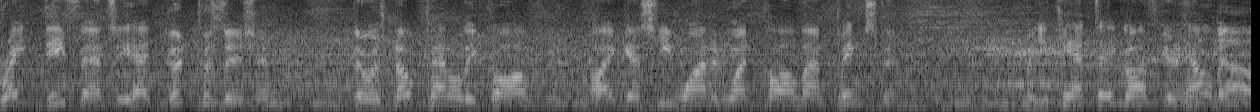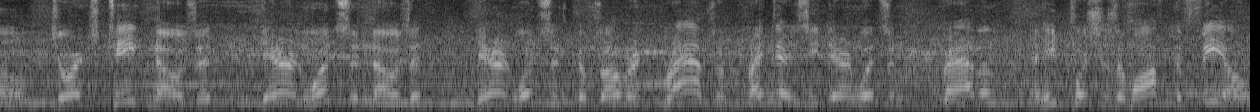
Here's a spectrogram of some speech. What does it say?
great defense. He had good position. There was no penalty called. Oh, I guess he wanted one called on Pinkston. But you can't take off your helmet. No. George Teague knows it. Darren Woodson knows it. Darren Woodson comes over and grabs him. Right there. You see Darren Woodson grab him, and he pushes him off the field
